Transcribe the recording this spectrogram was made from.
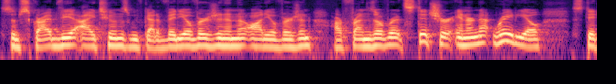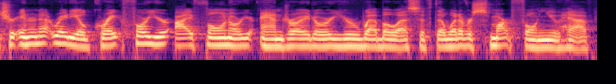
Subscribe via iTunes. We've got a video version and an audio version. Our friends over at Stitcher Internet Radio. Stitcher Internet Radio, great for your iPhone or your Android or your web OS, if the whatever smartphone you have.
